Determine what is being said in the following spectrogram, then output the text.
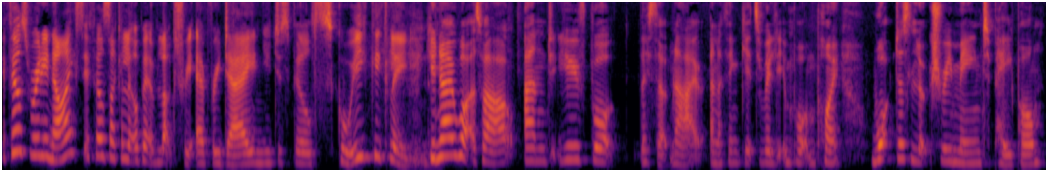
it feels really nice. It feels like a little bit of luxury every day and you just feel squeaky clean. You know what, as well, and you've brought this up now, and I think it's a really important point. What does luxury mean to people?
